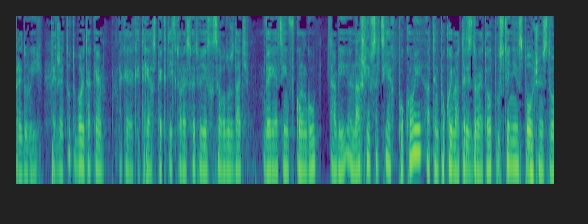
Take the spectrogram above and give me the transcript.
pre druhých. Takže toto boli také, také, také tri aspekty, ktoré Svetotec chcel odozdať veriacim v Kongu, aby našli v srdciach pokoj a ten pokoj má tri zdroje. To odpustenie, spoločenstvo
